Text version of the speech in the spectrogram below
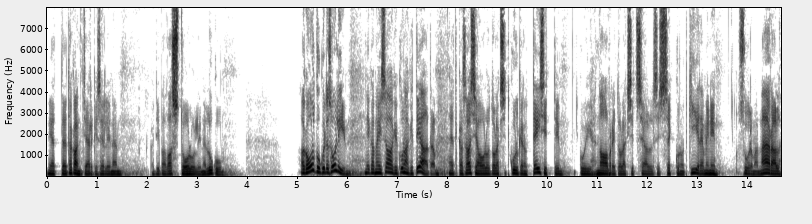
nii et tagantjärgi selline ka tiba vastuoluline lugu aga olgu, kuidas oli, ega me ei saagi kunagi teada, et kas asjaolud oleksid kulgenud teisiti, kui naabrid oleksid seal siis sekkunud kiiremini, suuremal määral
